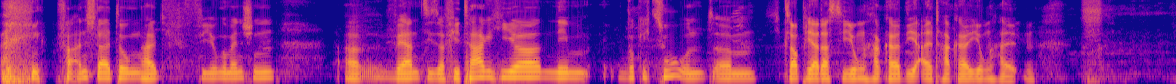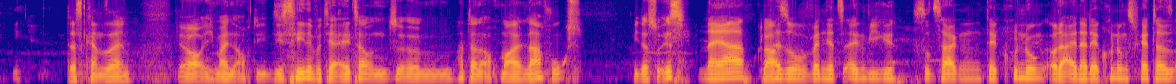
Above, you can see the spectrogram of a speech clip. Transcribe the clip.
Veranstaltungen halt für junge Menschen äh, während dieser vier Tage hier nehmen wirklich zu und ähm, Ich glaube ja, dass die Junghacker die Althacker jung halten. Das kann sein. ja, ich meine auch die, die Szene wird ja älter und ähm, hat dann auch mal Nachwuchs, wie das so ist. Naja, Klar. also wenn jetzt irgendwie sozusagen der Gründung oder einer der Gründungsväter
